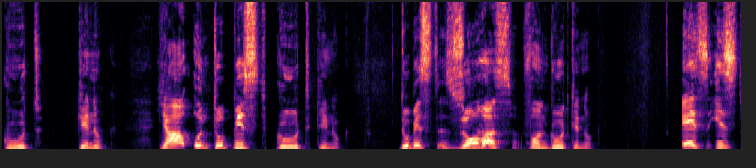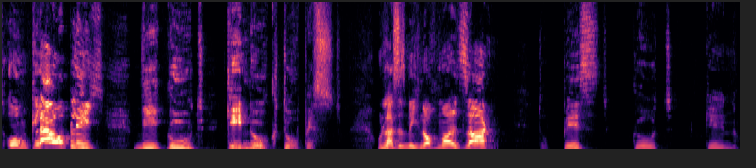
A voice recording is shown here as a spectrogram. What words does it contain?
gut genug. Ja, und du bist gut genug. Du bist sowas von gut genug. Es ist unglaublich, wie gut genug du bist. Und lass es mich nochmal sagen, du bist gut genug.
